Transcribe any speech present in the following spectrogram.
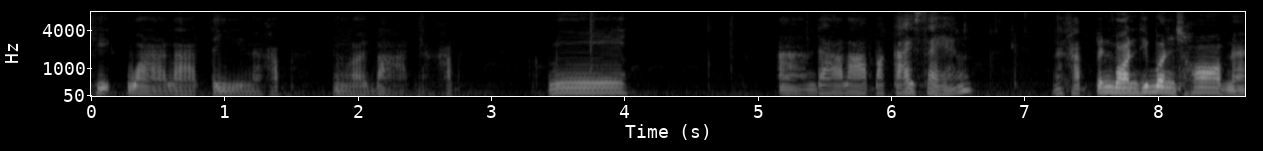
ที่วาลาตีนะครับหนึ่งร้อยบาทนะครับ มีดาราประกายแสงนะครับ เป็นบอลที่บอลชอบนะ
